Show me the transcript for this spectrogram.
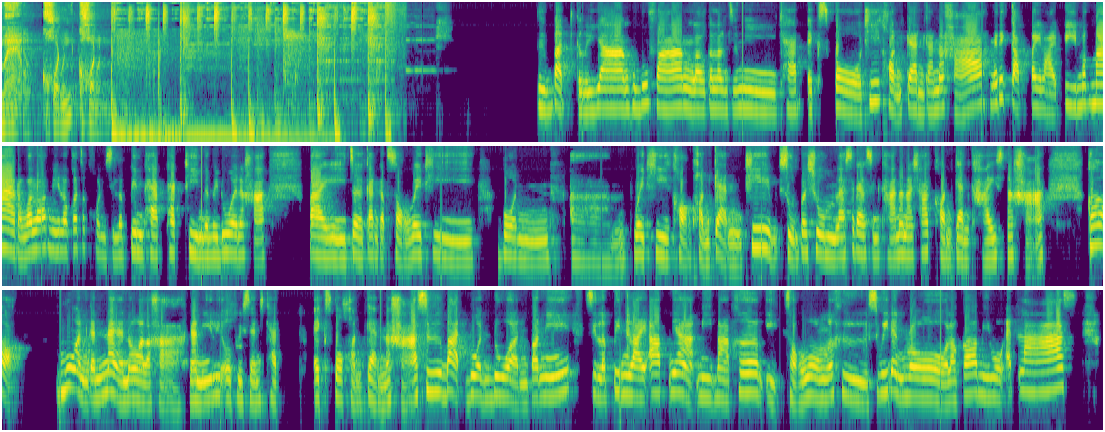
แมวขนคน ซื้อบัตรกันหรือยังคุณผู้ฟัง เรากำลังจะมี Cat Expo ที่ขอนแก่นกันนะคะ ไม่ได้กลับไปหลายปีมาก ๆ แต่ว่ารอบนี้เราก็จะขนศิลปินแท็กแท็กทีมกันไปด้วยนะคะ ไปเจอกันกับ 2 เวทีบนเวทีของขอนแก่นที่ศูนย์ประชุม และแสดงสินค้านานาชาติขอนแก่นไคส์นะคะ ก็ ม่วนกันแน่นอนละค่ะ งานนี้ Leo Presents Cat Expo ขอนแก่นนะคะ ซื้อบัตรด่วนๆ ตอนนี้ศิลปินไลน์อัพเนี่ยมีมาเพิ่มอีก 2 วงก็คือ Sweet and Roll แล้วก็มีวง Atlas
